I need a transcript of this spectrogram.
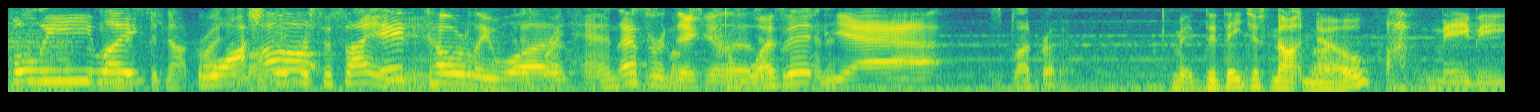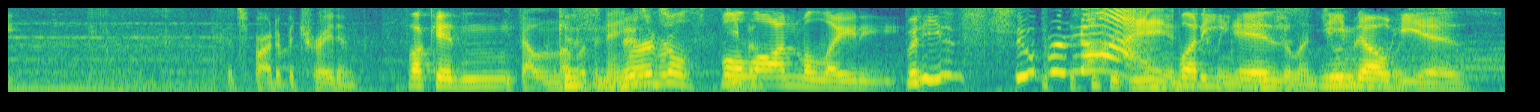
fully like did not rise washed alone. over society. It totally was. right hand That's was ridiculous. Was it? lieutenant, Yeah, His blood brother. I mean, Did they just not know? uh, maybe. But Sparda betrayed him. Fucking He fell in love with an This angel. Virgil's full Eva. on milady. But he's super The secret not. But he is. angel and You demon know he is.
